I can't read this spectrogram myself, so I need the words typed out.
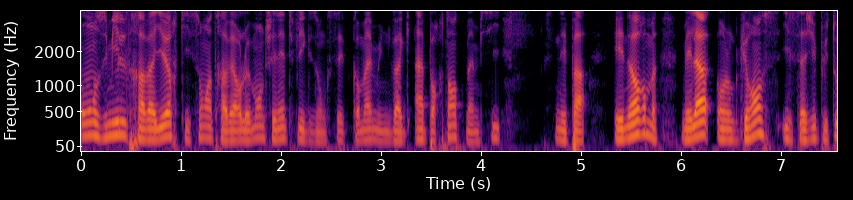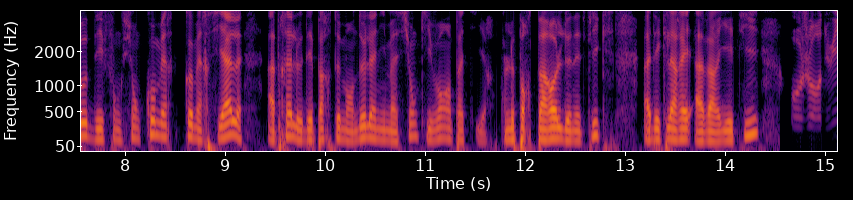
11 000 travailleurs qui sont à travers le monde chez Netflix. Donc c'est quand même une vague importante, même si ce n'est pas énorme, mais là, en l'occurrence, il s'agit plutôt des fonctions commerciales après le département de l'animation qui vont en pâtir. Le porte-parole de Netflix a déclaré à Variety Aujourd'hui,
